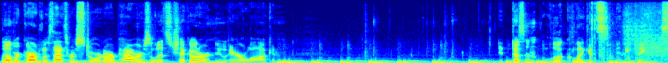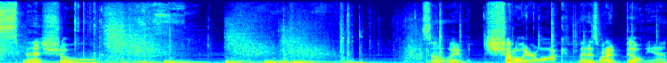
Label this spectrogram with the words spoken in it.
Well, regardless, that's restored our power. So let's check out our new airlock. And It doesn't look like it's anything special. So, wait, shuttle airlock. That is what I built, yeah?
